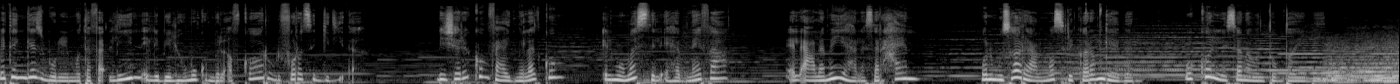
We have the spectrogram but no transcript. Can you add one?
بتنجذبوا للمتفائلين اللي بيلهموكم بالأفكار والفرص الجديدة. بيشارككم في عيد ميلادكم الممثل إيهاب نافع الإعلامية هلا سرحان والمصارع المصري كرم جابر. وكل سنة وأنتم طيبين.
